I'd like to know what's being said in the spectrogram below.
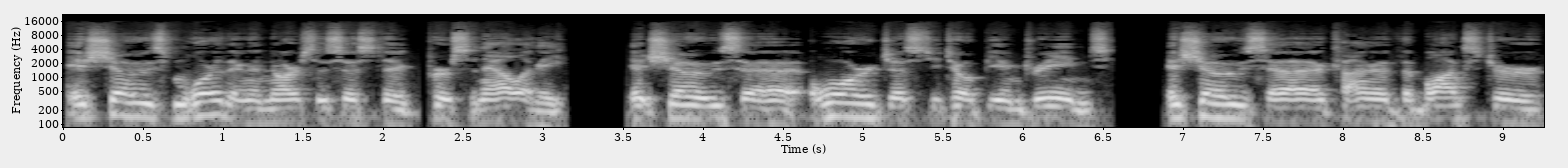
it shows more than a narcissistic personality. It shows, uh, or just utopian dreams. It shows uh, kind of the monster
